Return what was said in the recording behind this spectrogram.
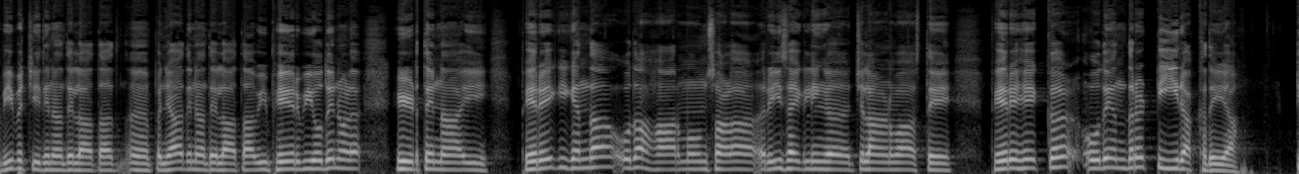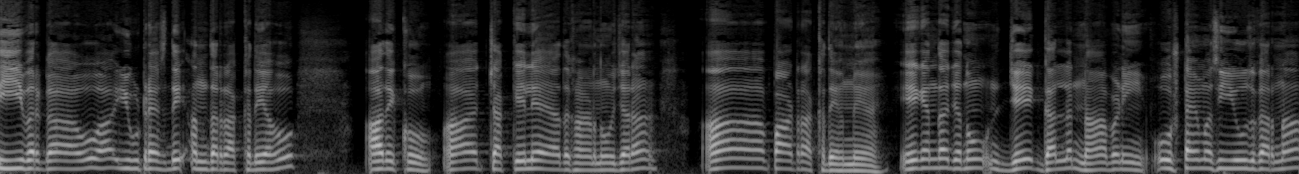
20 25 ਦਿਨਾਂ ਤੇ ਲਾਤਾ ਅ, 50 ਦਿਨਾਂ ਤੇ ਲਾਤਾ ਵੀ ਫੇਰ ਵੀ ਉਹਦੇ ਨਾਲ ਹੀਟ ਤੇ ਨਾ ਆਈ। ਫਿਰ ਇਹ ਕੀ ਕਹਿੰਦਾ ਉਹਦਾ ਹਾਰਮੋਨਸ ਵਾਲਾ ਰੀਸਾਈਕਲਿੰਗ ਚਲਾਉਣ ਵਾਸਤੇ ਫਿਰ ਇਹ ਇੱਕ ਉਹਦੇ ਅੰਦਰ ਟੀ ਰੱਖਦੇ ਆ। ਟੀ ਵਰਗਾ ਉਹ ਆ ਯੂਟਰਸ ਦੇ ਅੰਦਰ ਰੱਖਦੇ ਆ ਉਹ। ਆ ਦੇਖੋ ਆ ਚੱਕ ਕੇ ਲਿਆਇਆ ਦਿਖਾਣ ਨੂੰ ਵਿਚਾਰਾ। ਆ ਪਾਰਟ ਰੱਖਦੇ ਹੁੰਨੇ ਆ। ਇਹ ਕਹਿੰਦਾ ਜਦੋਂ ਜੇ ਗੱਲ ਨਾ ਬਣੀ, ਉਸ ਟਾਈਮ ਅਸੀਂ ਯੂਜ਼ ਕਰਨਾ,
